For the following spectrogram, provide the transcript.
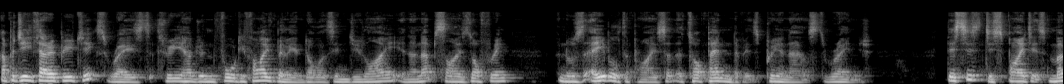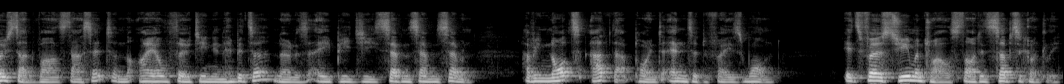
Apogee Therapeutics raised $345 million in July in an upsized offering and was able to price at the top end of its pre announced range. This is despite its most advanced asset, an IL 13 inhibitor known as APG 777, having not at that point entered phase 1. Its first human trial started subsequently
